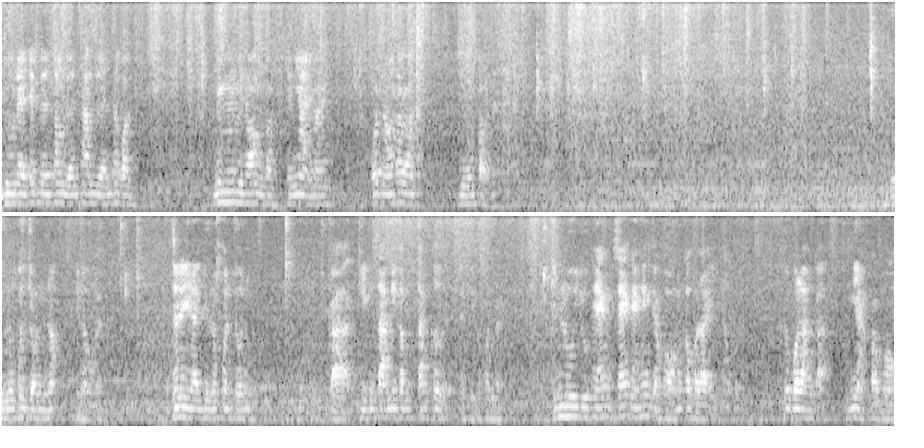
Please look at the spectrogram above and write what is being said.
อยู่ได้จักเดือนสองเดือนสามเดือนเท่าก่อนมีเงินมีทองก่อนจะง่ายไหมกดน้องเท่าก่อนอยู่ต้องปล่อยนะอยู่น้องคนจนเนาะพี่น้องเลย นั่นนี่แหละอยู่น้องคนจนกะกินตามมีกำตามเกิดแต่สิทุกคนนะกินรูอยู่แพงแซกในแห้งเจ้าขอมันก็บ่ได้อีกเนาะคือโบราณก็เนี่ยแบางมอง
